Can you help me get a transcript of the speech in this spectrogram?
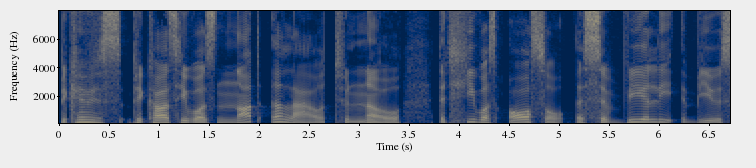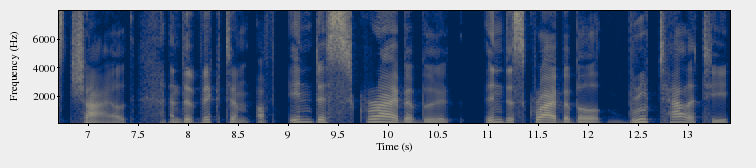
because, because he was not allowed to know that he was also a severely abused child and the victim of indescribable, indescribable brutality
